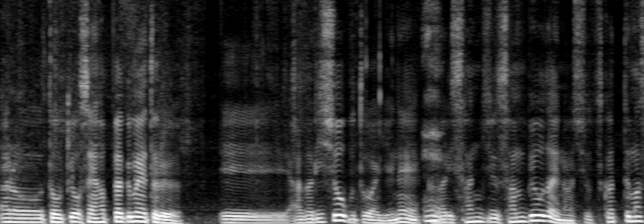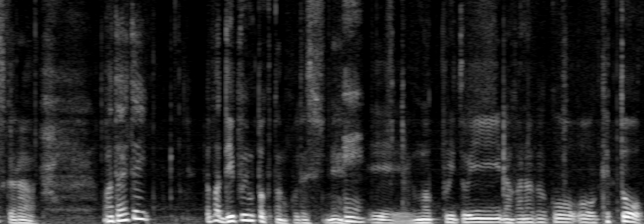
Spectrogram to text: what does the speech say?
あの東京1800メートル、えー、上がり勝負とはいえね、上がり33秒台の足を使ってますから、まあ大体やっぱディープインパクトの子ですしね、ええ。えー、馬っぷりといいなかなかこう血統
